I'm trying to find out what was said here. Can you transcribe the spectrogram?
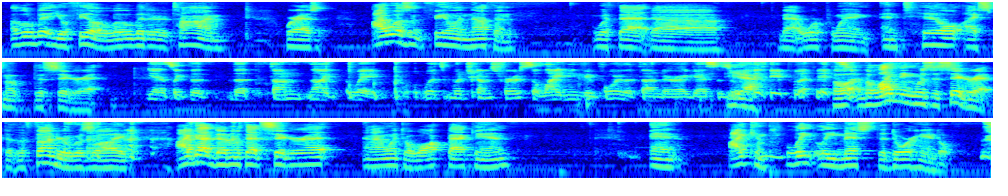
a little bit. You'll feel it a little bit at a time. Whereas I wasn't feeling nothing with that uh, that warped wing until I smoked the cigarette. Yeah, it's like the the thun. Like, wait, what which comes first? The lightning before the thunder, I guess is Yeah. what they put it. The, the lightning was the cigarette, but the thunder was like I got done with that cigarette and I went to walk back in, and I completely missed the door handle.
